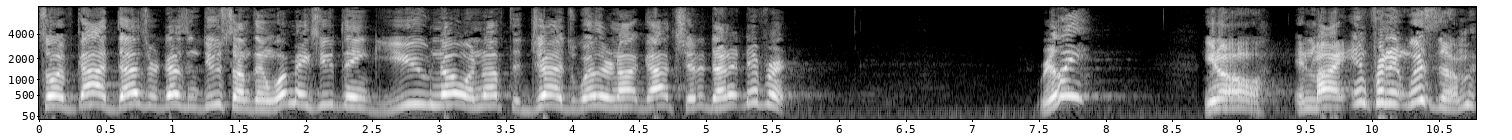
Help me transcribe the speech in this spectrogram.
so if God does or doesn't do something, what makes you think you know enough to judge whether or not God should have done it different? Really? You know, in my infinite wisdom,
